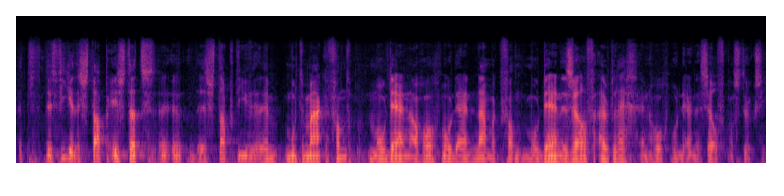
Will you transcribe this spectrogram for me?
Het, de vierde stap is dat, uh, de stap die we uh, moeten maken van modern naar hoogmodern, namelijk van moderne zelfuitleg en hoogmoderne zelfconstructie.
